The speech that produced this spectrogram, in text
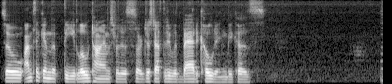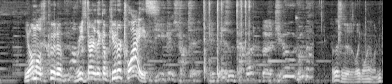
So I'm thinking that the load times for this are just have to do with bad coding because you almost could have restarted the computer twice. This is Lego Island.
